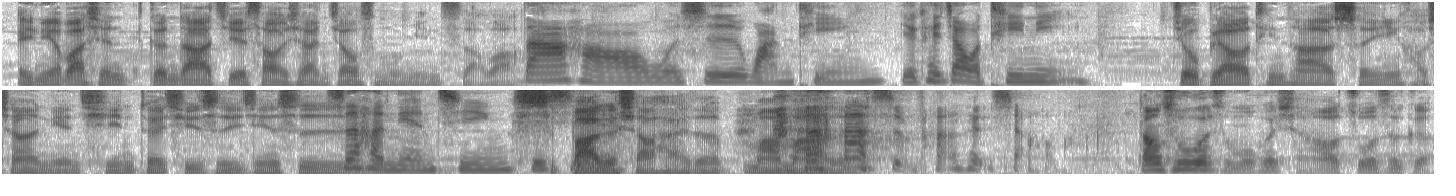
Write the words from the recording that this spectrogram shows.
哎、欸，你要不要先跟大家介绍一下你叫什么名字，好不好？大家好，我是婉婷，也可以叫我 Tini。就不要听她的声音，好像很年轻。对，其实已经是是很年轻，十八个小孩的妈妈了。十八个小孩。当初为什么会想要做这个？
